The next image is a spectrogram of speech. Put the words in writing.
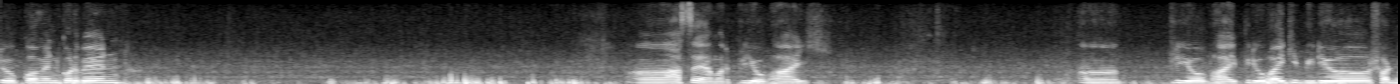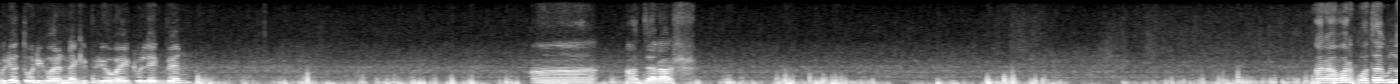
একটু কমেন্ট করবেন। আছে আমার প্রিয় ভাই। প্রিয় ভাই প্রিয় ভাই কি ভিডিও শর্ট ভিডিও তৈরি করেন নাকি প্রিয় ভাই একটু লিখবেন? আর যারা আর আমার কথাগুলো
